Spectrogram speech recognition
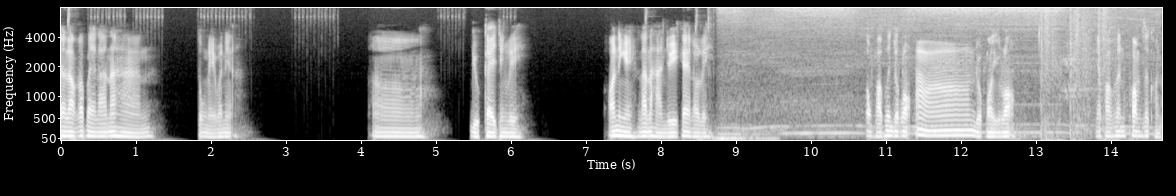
แล้วเราก็ไปร้านอาหาร ตรงไหนวะเนี่ยเอ่ออยู่ไกลจังเลยอ๋อนี่ไง ร้านอาหารอยู่ใกล้เราเลยต้องพาเพื่อนยกล้ออ่ายกล้อยกล้ออย่าพาเพื่อนคว่ำซะก่อน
